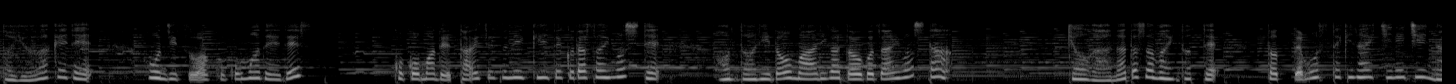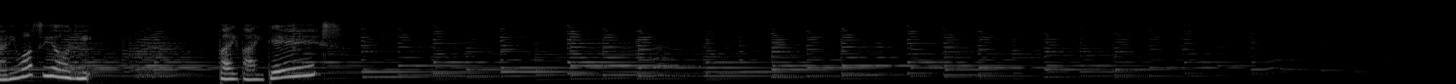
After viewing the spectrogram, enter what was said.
というわけで本日はここまでです。ここまで大切に聞いてくださいまして本当にどうもありがとうございました。今日があなた様にとってとっても素敵な一日になりますように。バイバイです。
